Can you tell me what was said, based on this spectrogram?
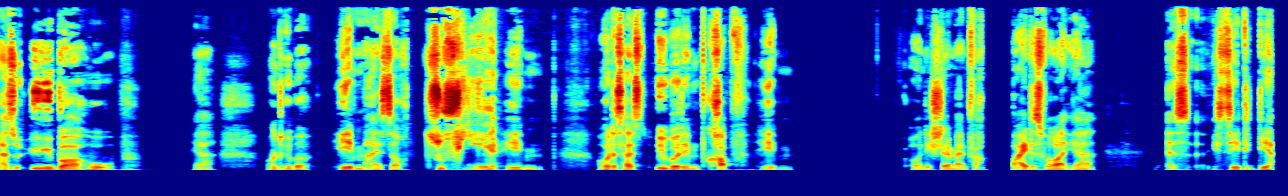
Also überhob. Ja. Und überheben heißt auch zu viel heben. Oder das heißt über dem Kopf heben. Und ich stelle mir einfach beides vor, ja. Es, ich sehe die, die,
